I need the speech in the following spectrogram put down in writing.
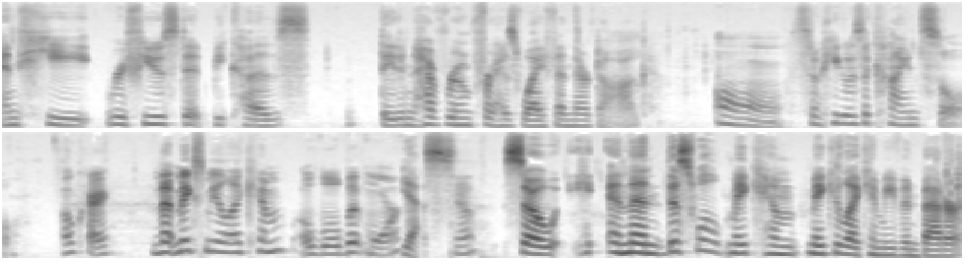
And he refused it because they didn't have room for his wife and their dog. Oh, So he was a kind soul. okay. That makes me like him a little bit more. Yes. Yeah. So, and then this will make him make you like him even better,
